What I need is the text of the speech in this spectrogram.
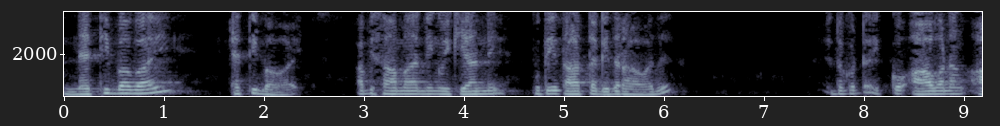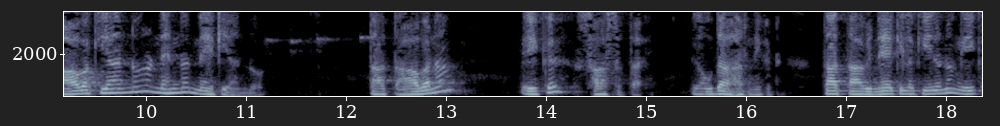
නැති බවයි ඇති බවයි. අපි සාමාන්‍යයෙන් ඔය කියන්නේ පුතේ තාත්තා ගෙදර ආවද? එතකොට එක්කෝ ආවනම් ආව කියන්න ඕන නැත්නම් නැහැ කියන්න ඕන. තාත්තා ආවනම් ඒක සාසතයි. උදාහරණයකට තාත්තා ආවේ නැහැ කියලා කියනනම් ඒක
